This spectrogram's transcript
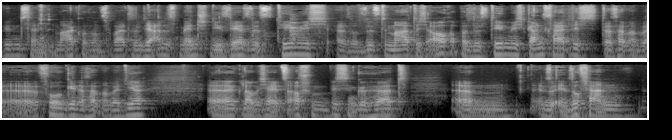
Vincent, Markus und so weiter sind ja alles Menschen, die sehr systemisch, also systematisch auch, aber systemisch, ganzheitlich, das hat man äh, vorgehen, das hat man bei dir, äh, glaube ich, ja jetzt auch schon ein bisschen gehört. Ähm, inso, insofern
